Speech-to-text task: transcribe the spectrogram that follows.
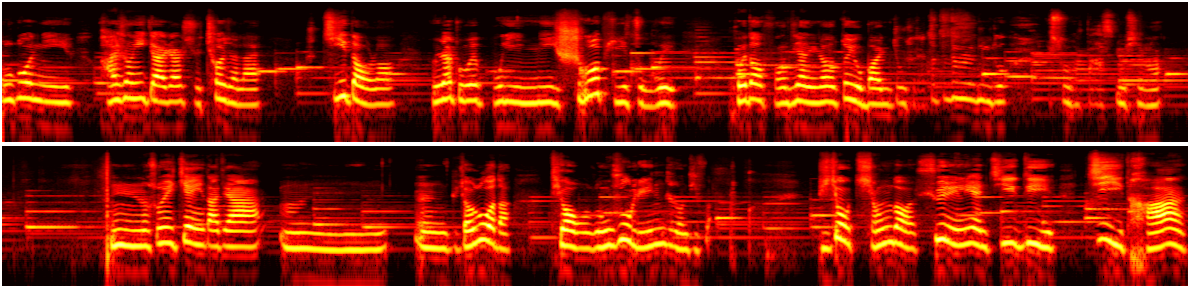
如果你还剩一点点血跳下来，击倒了，人家准备补你，你蛇皮走位，回到房间里让队友把你救起来，这这这你就送他打死就行了。嗯，所以建议大家，嗯嗯，比较弱的跳榕树林这种地方，比较强的训练基地。祭坛，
